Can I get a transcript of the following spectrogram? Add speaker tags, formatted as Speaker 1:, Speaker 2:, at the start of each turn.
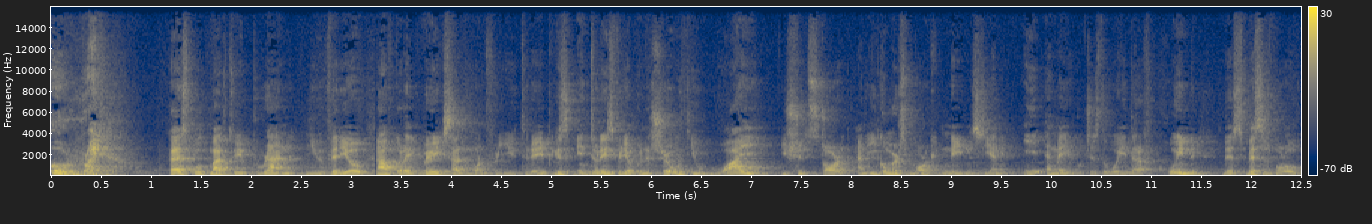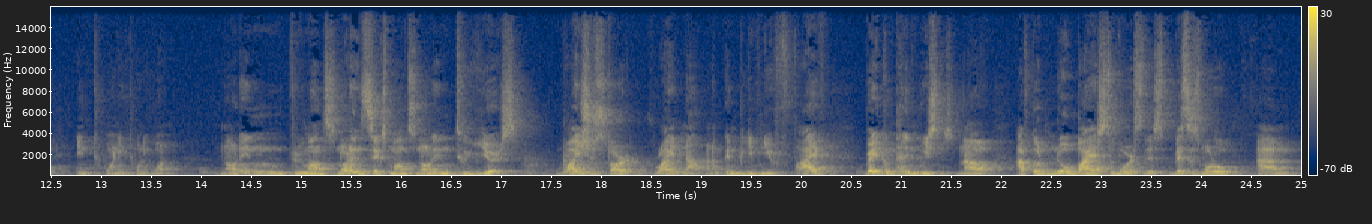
Speaker 1: Alright, guys, welcome back to a brand new video. Now I've got a very exciting one for you today because in today's video I'm going to share with you why you should start an e-commerce marketing agency, an EMA, which is the way that I've coined this business model in 2021. Not in three months, not in six months, not in two years. Why you should start right now. And I'm going to be giving you five very compelling reasons. Now, I've got no bias towards this business model. Um,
